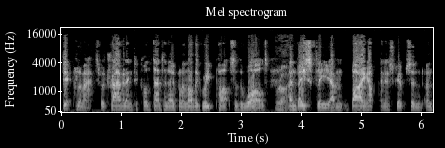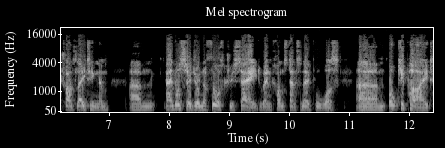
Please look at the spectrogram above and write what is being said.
diplomats were traveling to Constantinople and other Greek parts of the world, right. and basically um, buying up manuscripts and, and translating them. Um, and also during the Fourth Crusade, when Constantinople was um, occupied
